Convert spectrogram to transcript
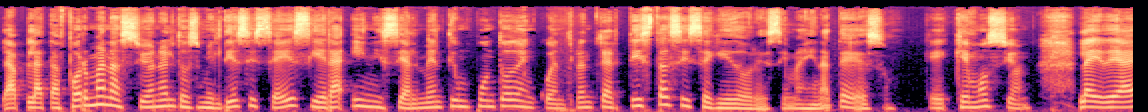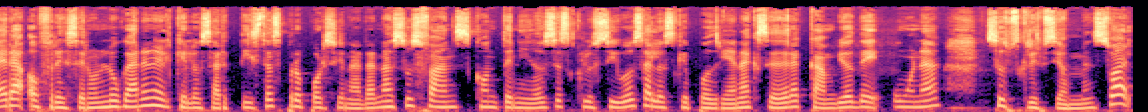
La plataforma nació en el 2016 y era inicialmente un punto de encuentro entre artistas y seguidores. Imagínate eso. Qué, emoción. La idea era ofrecer un lugar en el que los artistas proporcionaran a sus fans contenidos exclusivos a los que podrían acceder a cambio de una suscripción mensual.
